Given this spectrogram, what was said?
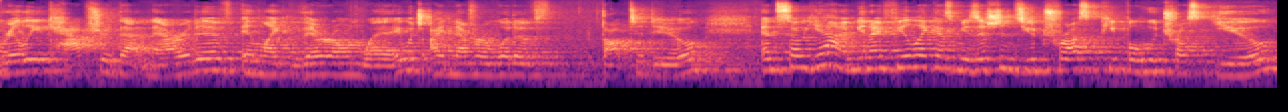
really captured that narrative in like their own way, which I never would have thought to do. And so, yeah, I mean, I feel like as musicians, you trust people who trust you.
